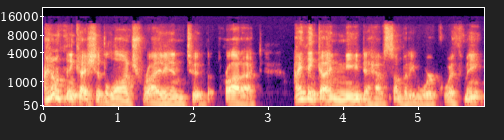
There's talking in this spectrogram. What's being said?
I don't think I should launch right into the product. I think I need to have somebody work with me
